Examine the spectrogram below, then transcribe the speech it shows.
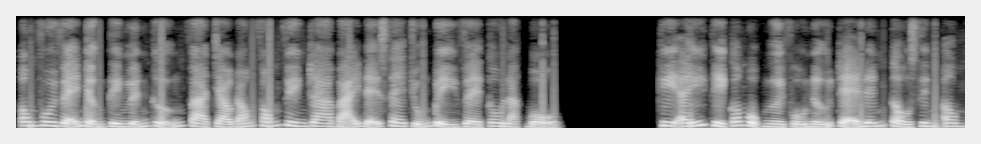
ông vui vẻ nhận tiền lĩnh thưởng và chào đón phóng viên ra bãi để xe chuẩn bị về câu lạc bộ. Khi ấy thì có một người phụ nữ trẻ đến cầu xin ông.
